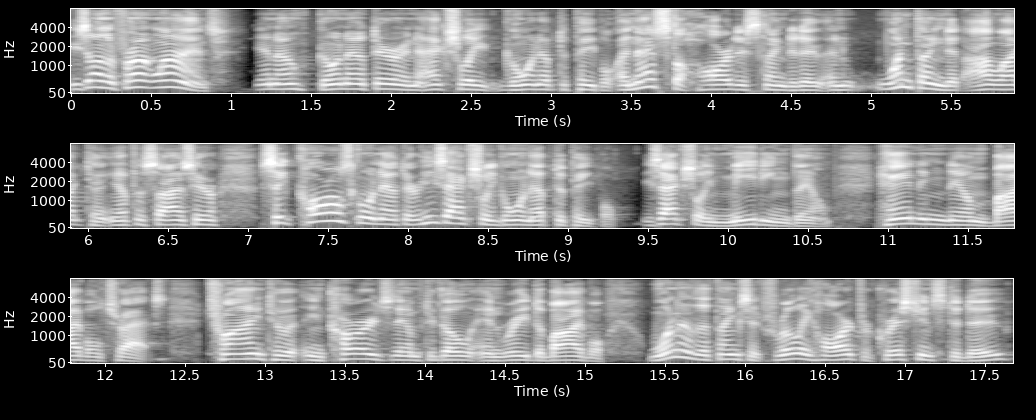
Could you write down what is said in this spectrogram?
he's on the front lines, you know, going out there and actually going up to people. And that's the hardest thing to do. And one thing that I like to emphasize here see, Carl's going out there, he's actually going up to people. He's actually meeting them, handing them Bible tracts, trying to encourage them to go and read the Bible. One of the things that's really hard for Christians to do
